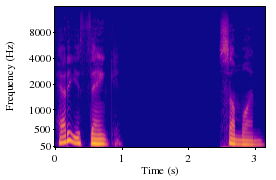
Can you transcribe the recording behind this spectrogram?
How do you thank someone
